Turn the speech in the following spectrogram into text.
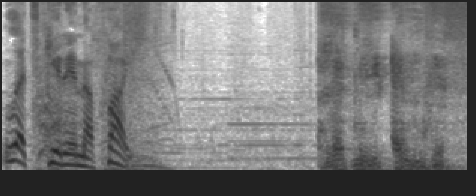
Let's get in the fight. Let me end this.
